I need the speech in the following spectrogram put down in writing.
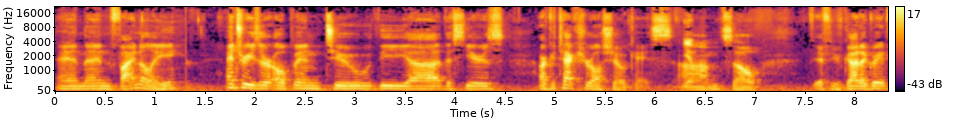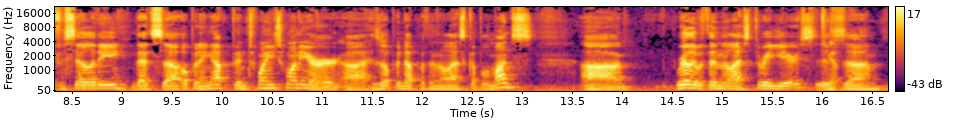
and then finally, entries are open to the uh, this year's architectural showcase. Yep. Um, so if you've got a great facility that's uh, opening up in 2020 or uh, has opened up within the last couple of months, uh, really within the last three years, is yep. um,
